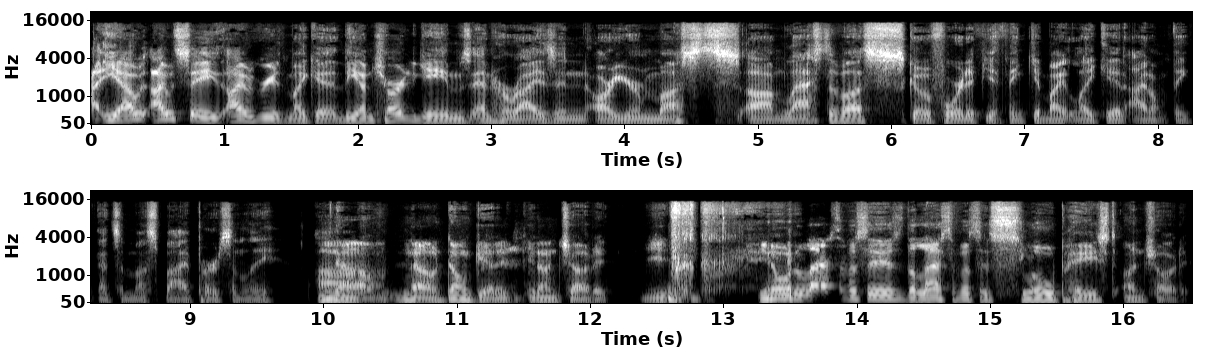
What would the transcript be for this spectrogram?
Uh, yeah, I would- say I would agree with Micah. The Uncharted games and Horizon are your musts. Um, Last of Us, go for it if you think you might like it. I don't think that's a must buy personally. no, Um, no, don't get it. Get Uncharted. You, you know what The Last of Us is? The Last of Us is slow paced Uncharted.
